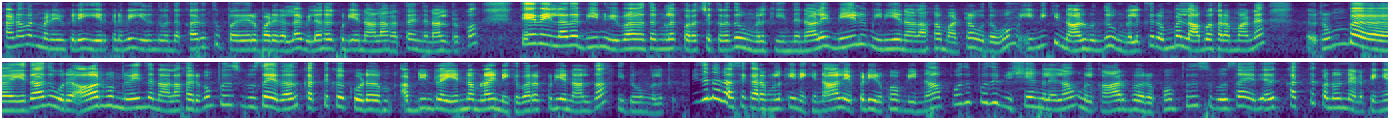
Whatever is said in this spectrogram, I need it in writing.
கணவன் மனைவிக்கிடையே ஏற்கனவே இருந்து வந்த கருத்து வேறுபாடுகள்லாம் விலகக்கூடிய நாளாகத்தான் இந்த நாள் இருக்கும். தேவையில்லாத வீண் விவாதங்களை குறைச்சிக்கிறது உங்களுக்கு இந்த நாளை மேலும் இனிய நாளாக மாற்ற உதவும். இன்றைக்கி நாள் வந்து உங்களுக்கு ரொம்ப லாபகரமான ரொம்ப ஏதாவது ஒரு ஆர்வம் நிறைந்த நாளாக இருக்கும். புதுசு புதுசாக ஏதாவது கற்றுக்கக்கூடும் அப்படின்ற எண்ணம்லாம் இன்றைக்கி வரக்கூடிய நாள் தான் இது உங்களுக்கு. மிதன ராசிக்காரவங்களுக்கு இன்றைக்கி நாள் எப்படி இருக்கும் அப்படின்னா புது புது விஷயங்களெல்லாம் உங்களுக்கு ஆர்வம் இருக்கும். புதுசு புதுசாக எதையாவது கற்றுக்கணும்னு நினைப்பீங்க.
